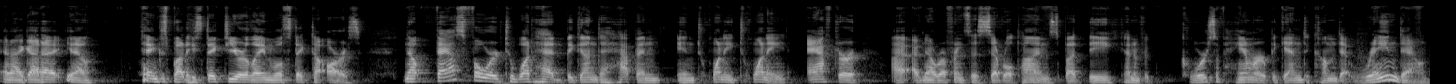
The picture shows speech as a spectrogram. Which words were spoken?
And I gotta, you know, thanks, buddy, stick to your lane, we'll stick to ours. Now, fast forward to what had begun to happen in 2020 after I've now referenced this several times, but the kind of coercive hammer began to come down, rain down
